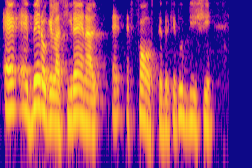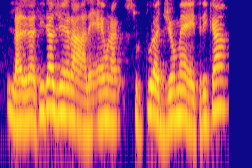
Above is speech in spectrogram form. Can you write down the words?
è, è vero che la sirena è, è forte perché tu dici la relatività generale è una struttura geometrica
